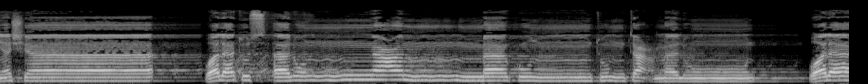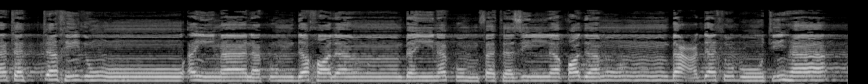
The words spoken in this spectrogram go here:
يشاء ولتسالن عما كنتم تعملون ولا تتخذوا ايمانكم دخلا بينكم فتزل قدم بعد ثبوتها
